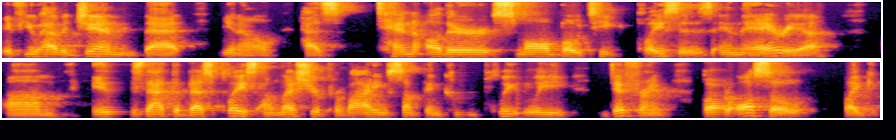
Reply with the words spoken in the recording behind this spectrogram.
If you have a gym that you know has 10 other small boutique places in the area um, is that the best place? Unless you're providing something completely different but also like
